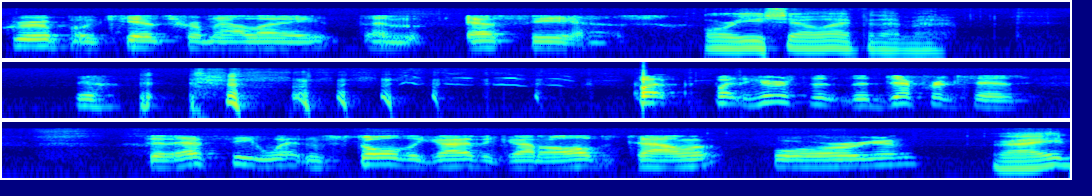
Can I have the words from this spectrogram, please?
group of kids from LA than SC has. Or UCLA, for that matter. Yeah. but but here's the the difference is that SC went and stole the guy that got all the talent for Oregon. Right.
